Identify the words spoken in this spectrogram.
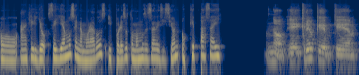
o Ángel y yo seguíamos enamorados y por eso tomamos esa decisión, ¿o qué pasa ahí? No, eh, creo que, que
